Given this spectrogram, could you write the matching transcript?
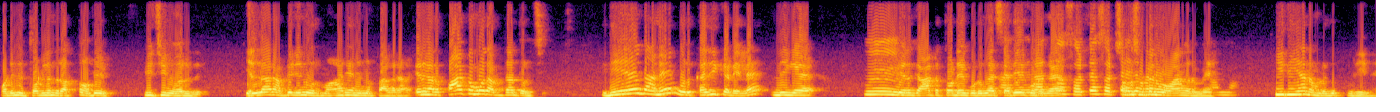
உடஞ்சு தொடர்ல இருந்து ரத்தம் அப்படியே பீச்சின்னு வருது. எல்லாரும் அப்படியே நின்று ஒரு மாதிரியா நின்று பாக்குறாங்க. எனக்கு அதை பார்க்கும்போது அப்படிதான் தோணுச்சு. இதே தானே ஒரு கறி கடையில நீங்க எனக்கு ஆட்டத்தோடய கொடுங்க சதையை கொடுங்க. சொட்ட நம்ம வாங்குறோமே. இது ஏன் நம்மளுக்கு புரியல?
